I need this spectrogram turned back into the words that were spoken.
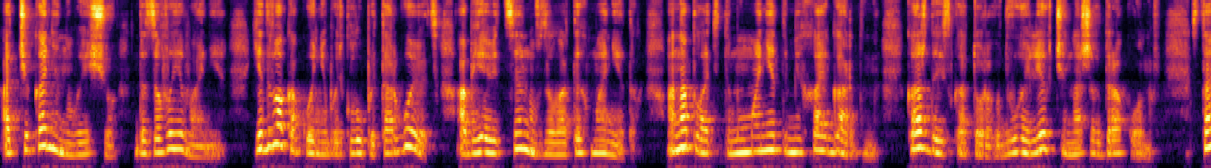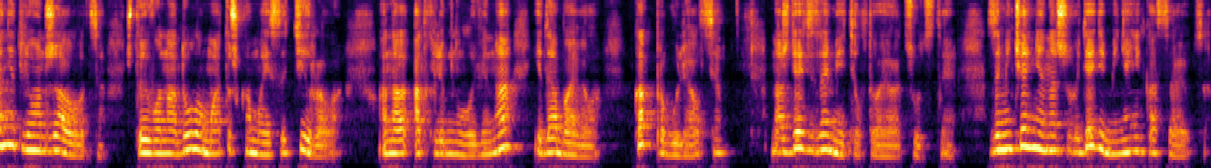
отчеканенного еще до завоевания. Едва какой-нибудь глупый торговец объявит цену в золотых монетах. Она платит ему монетами Хайгардена, каждая из которых вдвое легче наших драконов. Станет ли он жаловаться, что его надула матушка Мейса Тиррелла? Она отхлебнула вина и добавила, как прогулялся. Наш дядя заметил твое отсутствие. Замечания нашего дяди меня не касаются.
